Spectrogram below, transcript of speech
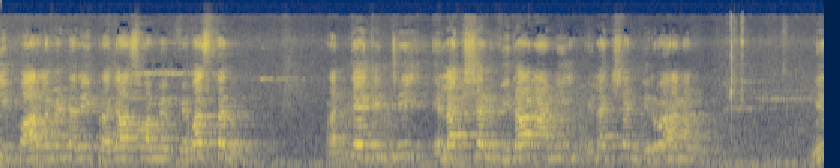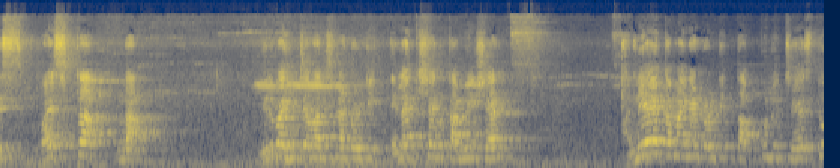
ఈ పార్లమెంటరీ ప్రజాస్వామ్య వ్యవస్థను ప్రత్యేకించి ఎలక్షన్ విధానాన్ని ఎలక్షన్ నిర్వహణను నిస్పష్టంగా నిర్వహించవలసినటువంటి ఎలక్షన్ కమిషన్ అనేకమైనటువంటి తప్పులు చేస్తూ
